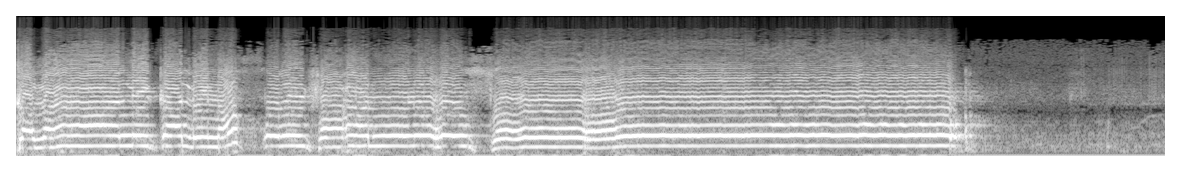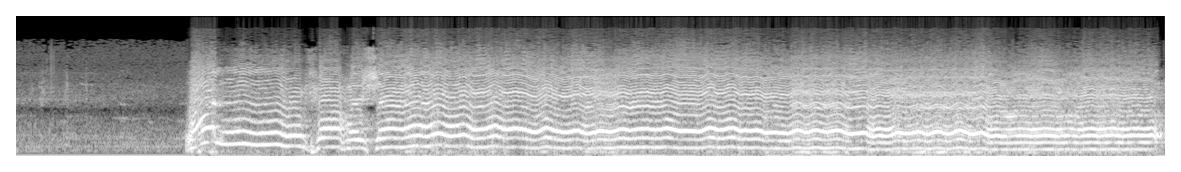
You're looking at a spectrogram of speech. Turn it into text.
كذلك لنصرف عنه السوء والفحشاء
